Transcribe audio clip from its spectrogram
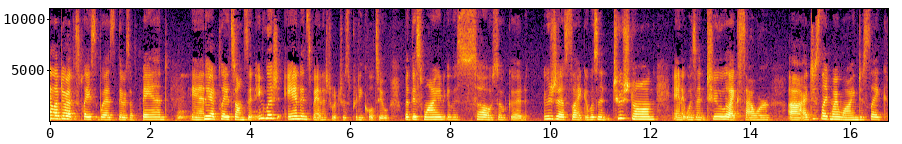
I loved about this place was there was a band and they had played songs in English and in Spanish, which was pretty cool too. But this wine, it was so, so good. It was just like, it wasn't too strong and it wasn't too like sour. Uh, I just like my wine just like,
